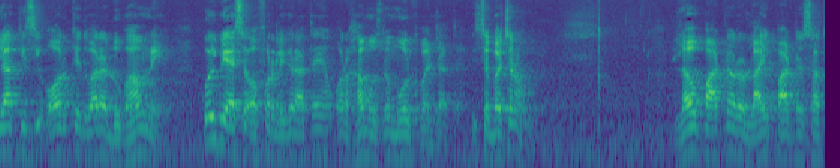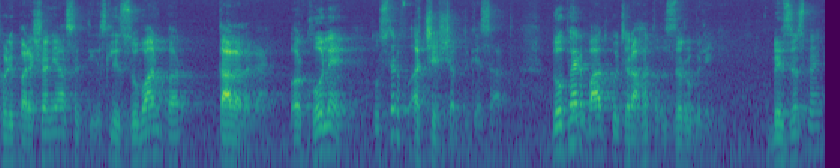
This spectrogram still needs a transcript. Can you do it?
या किसी और के द्वारा लुभावने कोई भी ऐसे ऑफ़र लेकर आते हैं और हम उसमें मूर्ख बन जाते हैं। इससे बचना होगा। लव पार्टनर और लाइफ पार्टनर के साथ थोड़ी परेशानी आ सकती है, इसलिए ज़ुबान पर ताला लगाएँ और खोलें तो सिर्फ़ अच्छे शब्द के साथ। दोपहर बाद कुछ राहत ज़रूर मिलेगी। बिज़नेस में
